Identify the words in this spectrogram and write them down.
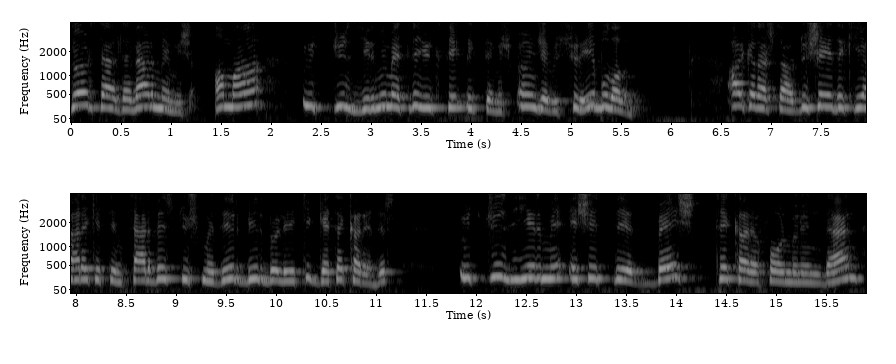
Görselde vermemiş ama 320 metre yükseklik demiş. Önce bir süreyi bulalım. Arkadaşlar düşeydeki hareketim serbest düşmedir. 1 bölü 2 gt karedir. 320 eşittir 5 t kare formülünden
